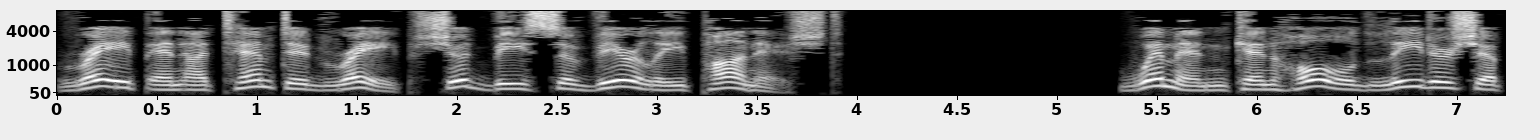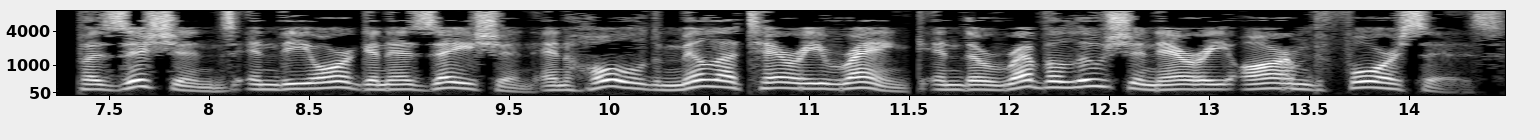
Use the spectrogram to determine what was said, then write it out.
Rape and attempted rape should be severely punished women can hold leadership positions in the organization and hold military rank in the Revolutionary Armed Forces.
